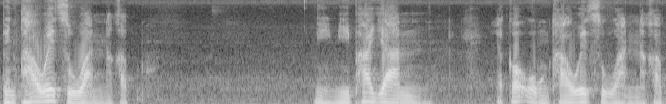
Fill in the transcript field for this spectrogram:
เป็นท้าวเวสสุวรรณนะครับ นี่มีผ้ายัน แล้วก็องค์ท้าวเวสสุวรรณนะครับ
